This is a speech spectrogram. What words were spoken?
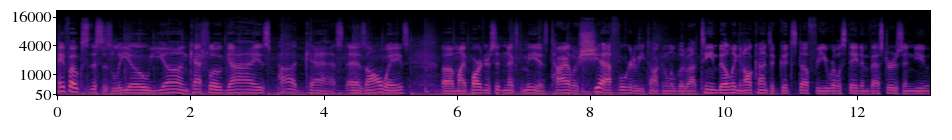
Hey, folks, this is Leo Young, Cashflow Guys podcast. As always, uh, my partner sitting next to me is Tyler Sheff. We're going to be talking a little bit about team building and all kinds of good stuff for you real estate investors and you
